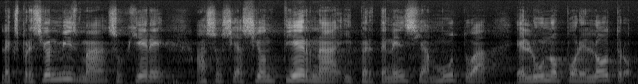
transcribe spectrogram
La expresión misma sugiere asociación tierna y pertenencia mutua el uno por el otro.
